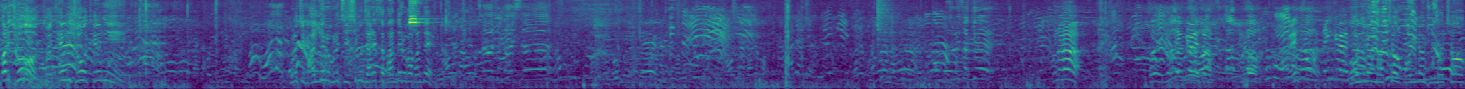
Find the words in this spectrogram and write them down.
빨리 줘저 태현이 줘 태현이. 그렇지 반대로 그렇지. 심은 잘했어. 반대로 가 반대. 그렇지. 훈아 저 일로 당겨야죠. 일로. 왼쪽으로 당겨야죠. 건이랑 맞춰 건이랑 줄 맞춰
